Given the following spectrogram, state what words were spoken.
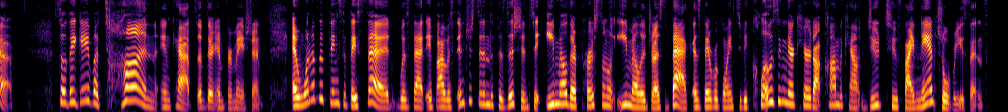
Yeah. So they gave a ton in caps of their information. And one of the things that they said was that if I was interested in the position to email their personal email address back as they were going to be closing their care.com account due to financial reasons.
